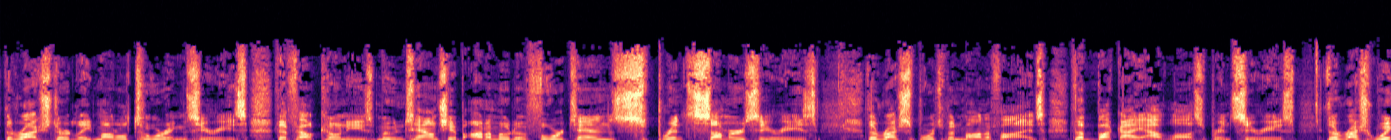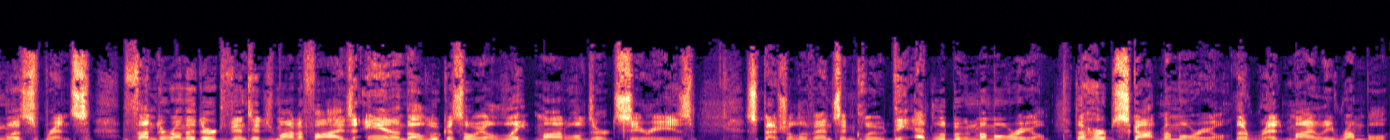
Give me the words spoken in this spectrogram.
The Rush Dirt Late Model Touring Series, the Falcones Moon Township Automotive 410 Sprint Summer Series, the Rush Sportsman Modifieds, the Buckeye Outlaw Sprint Series, the Rush Wingless Sprints, Thunder on the Dirt Vintage Modifieds, and the Lucas Oil Late Model Dirt Series. Special events include the Ed Laboon Memorial, the Herb Scott Memorial, the Red Miley Rumble,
